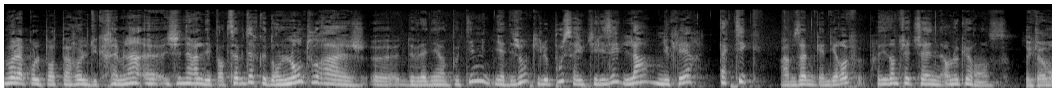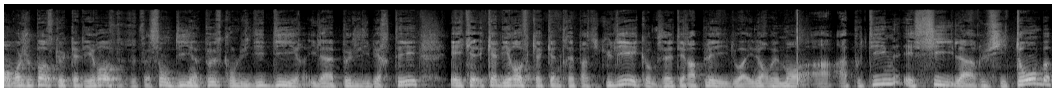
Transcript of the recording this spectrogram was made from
Voilà pour le porte-parole du Kremlin. Euh, Général Desportes, ça veut dire que dans l'entourage euh, de Vladimir Poutine, il y a des gens qui le poussent à utiliser l'arme nucléaire tactique. Ramzan Kadyrov, président tchétchène en l'occurrence. Clairement, moi je pense que Kadyrov, de toute façon, dit un peu ce qu'on lui dit de dire. Il a un peu de liberté. Et Kadyrov, quelqu'un de très particulier, comme ça a été rappelé, il doit énormément à, Poutine. Et si la Russie tombe,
